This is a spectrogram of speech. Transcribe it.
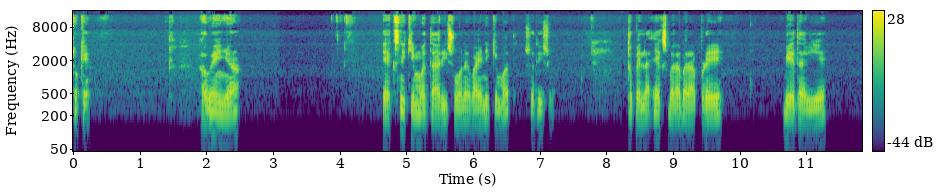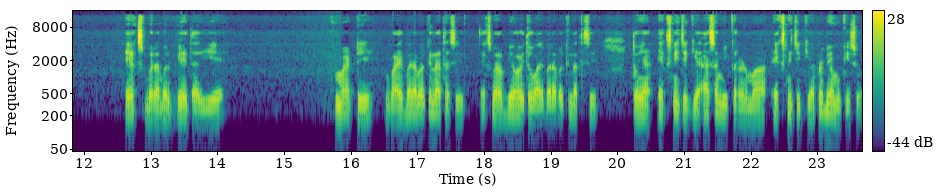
ઓકે હવે અહીંયા એક્સની કિંમત ધારીશું અને વાયની કિંમત શોધીશું તો પહેલાં એક્સ બરાબર આપણે બે ધારીએ એક્સ બરાબર બે ધારીએ માટે વાય બરાબર કેટલા થશે એક્સ બરાબર બે હોય તો વાય બરાબર કેટલા થશે? તો અહીંયા એક્સની જગ્યાએ આ સમીકરણમાં એક્સની જગ્યાએ આપણે બે મૂકીશું.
